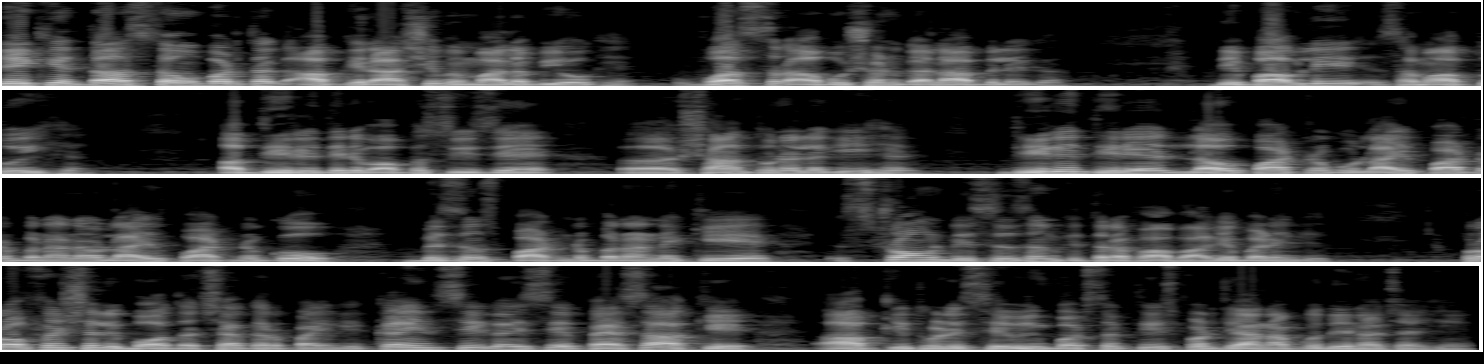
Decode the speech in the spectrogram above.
देखिए 10 नवंबर तक आपकी राशि में मालव योग है, वस्त्र आभूषण का लाभ मिलेगा। दीपावली समाप्त हुई है अब धीरे धीरे वापस चीज़ें शांत होने लगी है। धीरे धीरे लव पार्टनर को लाइफ पार्टनर बनाना और लाइफ पार्टनर को बिज़नेस पार्टनर बनाने के स्ट्रॉन्ग डिसीज़न की तरफ़ आप आगे बढ़ेंगे। प्रोफेशनली बहुत अच्छा कर पाएँगे। कहीं से कहीं से पैसा आके आपकी थोड़ी सेविंग बढ़ सकती है इस पर ध्यान आपको देना चाहिए।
